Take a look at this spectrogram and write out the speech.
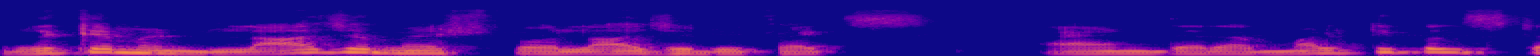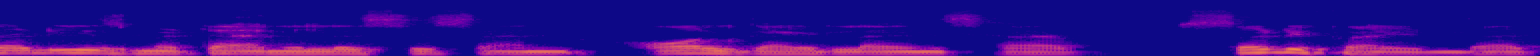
recommend larger mesh for larger defects. And there are multiple studies, meta-analysis, and all guidelines have certified that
